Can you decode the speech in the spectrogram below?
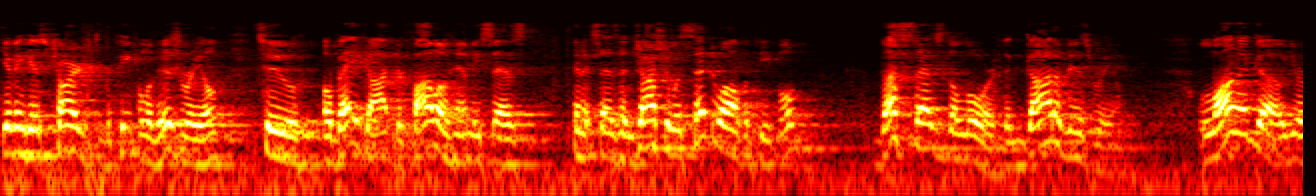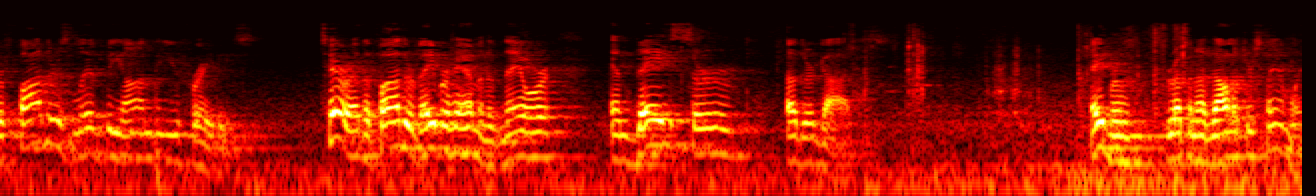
giving his charge to the people of Israel to obey God, to follow him, he says, and it says, And Joshua said to all the people, Thus says the Lord, the God of Israel, Long ago your fathers lived beyond the Euphrates. Terah, the father of Abraham and of Nahor, and they served other gods. Abram grew up in an idolatrous family.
